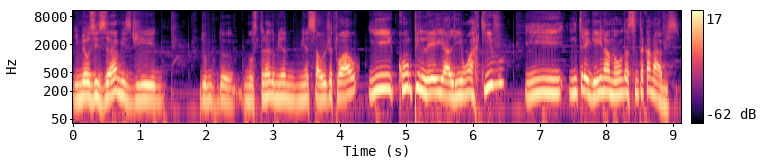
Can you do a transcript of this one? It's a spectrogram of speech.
e meus exames de do, do, mostrando minha, minha saúde atual e compilei ali um arquivo e entreguei na mão da Santa Cannabis.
